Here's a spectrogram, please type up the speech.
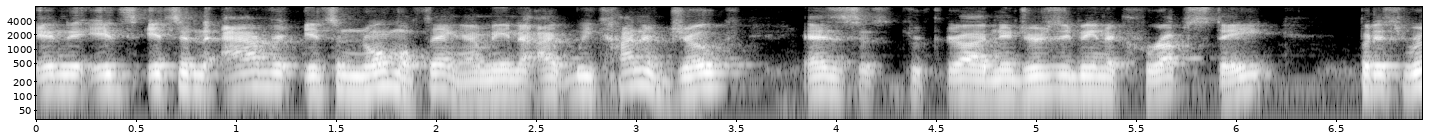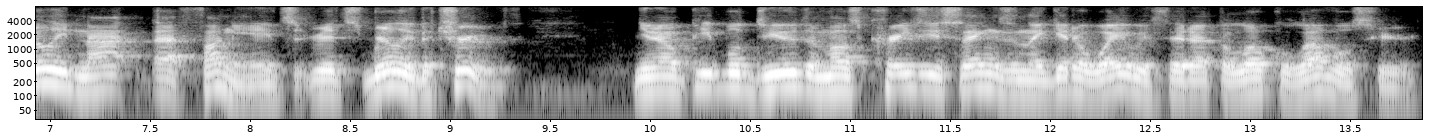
and it's it's an average it's a normal thing. I mean, I, we kind of joke as uh, New Jersey being a corrupt state, but it's really not that funny. It's it's really the truth. You know, people do the most craziest things and they get away with it at the local levels here.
